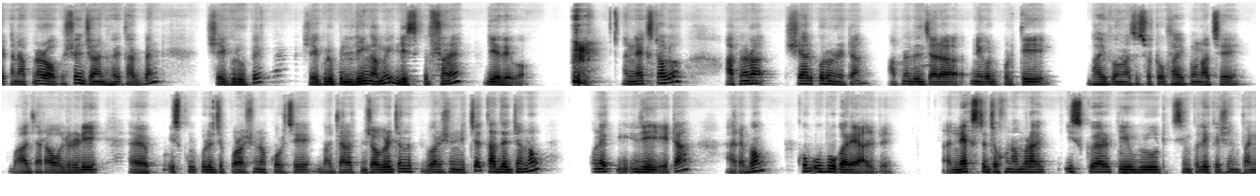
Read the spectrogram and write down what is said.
সেখানে আপনারা অবশ্যই জয়েন হয়ে থাকবেন। সেই গ্রুপে সেই গ্রুপের লিঙ্ক আমি ডিসক্রিপশনে দিয়ে দেব। আর নেক্সট হলো আপনারা শেয়ার করুন এটা। আপনাদের যারা নিকটবর্তী ভাই বোন আছে, ছোটো ভাই বোন আছে বা যারা অলরেডি স্কুল কলেজে পড়াশোনা করছে বা যারা জবের জন্য প্রিপারেশন নিচ্ছে, তাদের জন্য অনেক ইজি এটা, আর এবং খুব উপকারে আসবে। আর নেক্সট যখন আমরা square cube root equation find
